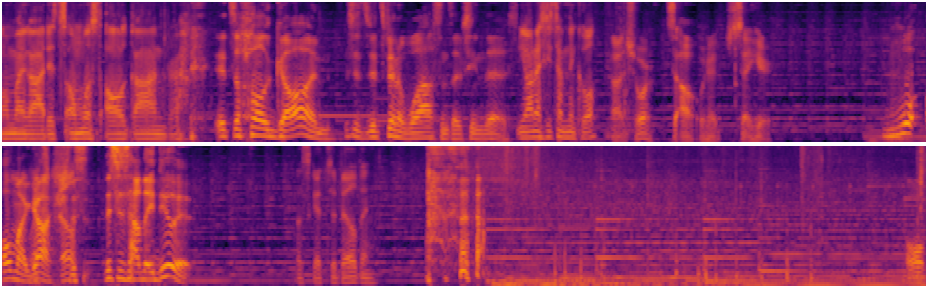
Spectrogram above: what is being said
Oh my god, it's almost all gone, bro. It's all gone. This is, it's been a while since I've seen this. You wanna see something cool? Uh, sure. So, oh, okay, just say here. Wha- oh my Let's gosh, go. this, this is how they do it. Let's get to building. Oh,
